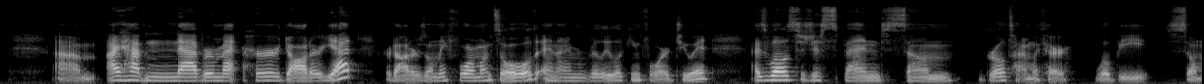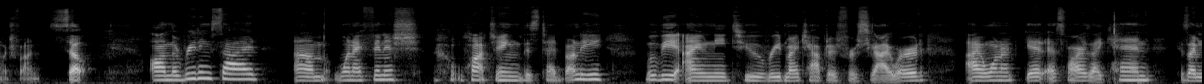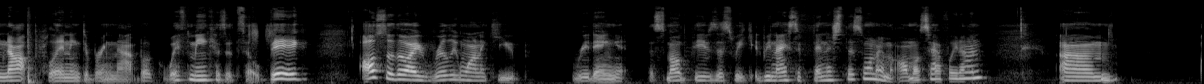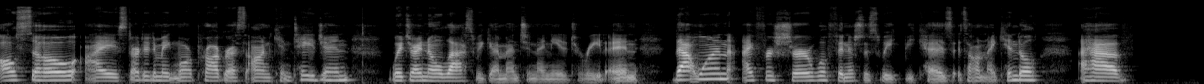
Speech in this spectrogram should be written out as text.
um, I have never met her daughter yet. Her daughter's only four months old, and I'm really looking forward to it, as well as to just spend some girl time with her. Will be so much fun. So, on the reading side, um, when I finish watching this Ted Bundy movie, I need to read my chapters for Skyward. I want to get as far as I can because I'm not planning to bring that book with me because it's so big. Also, though, I really want to keep reading The Smoke Thieves this week. It'd be nice to finish this one. I'm almost halfway done. Um, also, I started to make more progress on Contagion, which I know last week I mentioned I needed to read. And that one I for sure will finish this week because it's on my Kindle. I have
